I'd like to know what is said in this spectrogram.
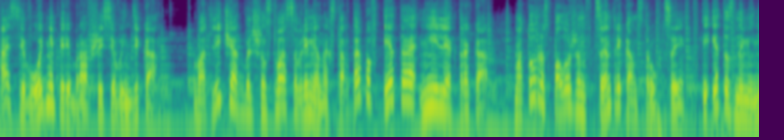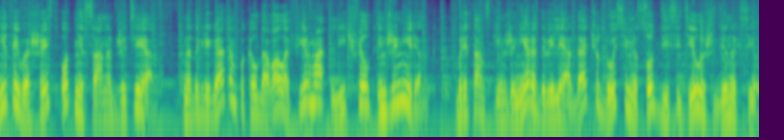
а сегодня перебравшийся в Индикар. В отличие от большинства современных стартапов, это не электрокар. Мотор расположен в центре конструкции, и это знаменитый V6 от Nissan GTR. Над агрегатом поколдовала фирма Litchfield Engineering. Британские инженеры довели отдачу до 710 лошадиных сил.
